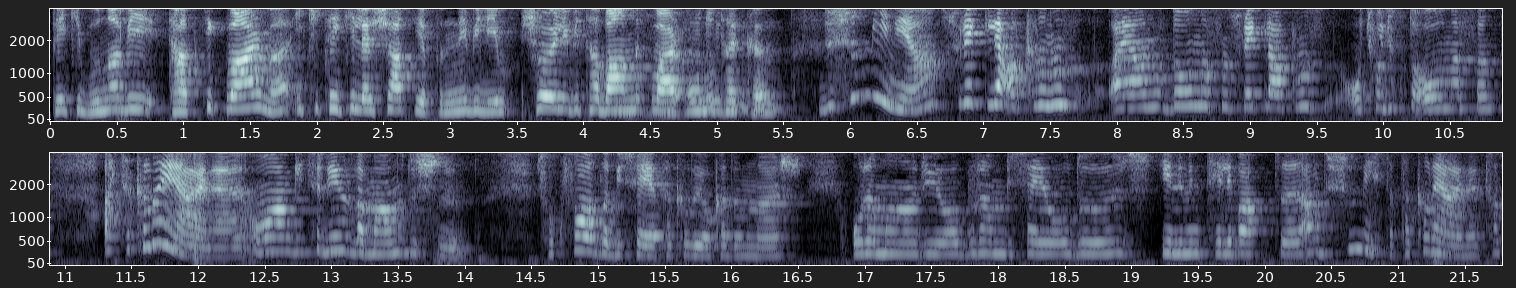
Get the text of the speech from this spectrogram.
Peki buna bir taktik var mı? İki tekila şat yapın ne bileyim şöyle bir tabanlık var onu takın. Düşünmeyin ya. Sürekli aklınız ayağınızda olmasın. Sürekli aklınız o çocukta olmasın. Ay takılın yani. O an geçirdiğiniz zamanı düşünün. Çok fazla bir şeye takılıyor kadınlar. Oram ağrıyor, buram bir şey oldu, süt yenimin teli battı. Ay düşünme işte takıl yani. Tak,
